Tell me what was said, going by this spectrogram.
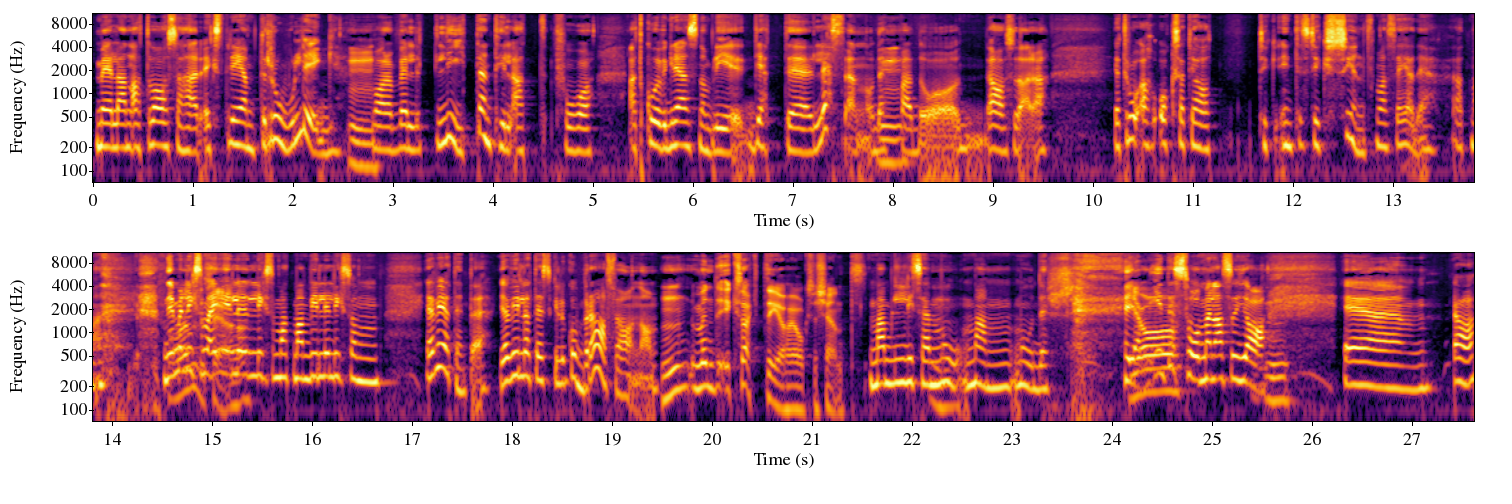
mellan att vara så här extremt rolig Mm. vara väldigt liten till att, få, att gå över gränsen och bli jätteledsen och Mm. deppad. Och, ja, sådär. Jag tror också att jag har tyck, inte tyckt synd, får man säga det? Att man, Nej, men liksom, eller liksom att man ville liksom, jag vet inte. Jag ville att det skulle gå bra för honom. Mm, men det, exakt det har jag också känt. Man blir lite såhär mo, mam, moders... ja, Mm. Ja. Mm. Inte så, men alltså ja. Ehm, ja.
